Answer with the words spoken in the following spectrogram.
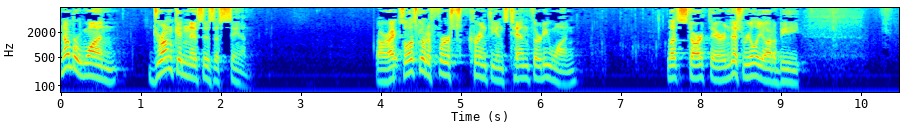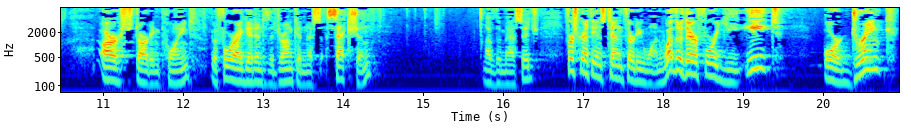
Number one, drunkenness is a sin. All right, so let's go to 1 Corinthians 10 31. Let's start there. And this really ought to be our starting point before I get into the drunkenness section. of the message. 1 Corinthians 10:31. Whether therefore ye eat or drink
